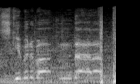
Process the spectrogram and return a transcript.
Skip it a button, that.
